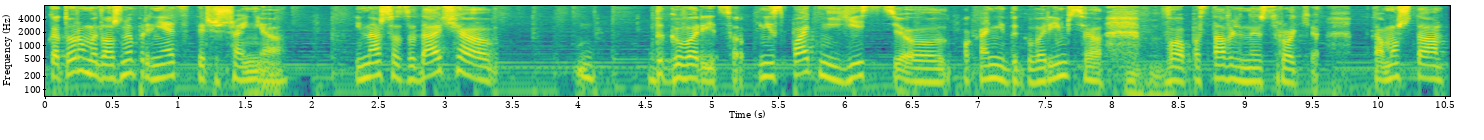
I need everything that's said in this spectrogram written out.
в которые мы должны принять это решение. И наша задача договориться. Не спать, не есть, э, пока не договоримся в поставленные сроки. Потому что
